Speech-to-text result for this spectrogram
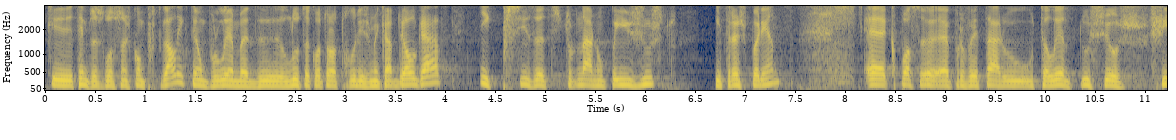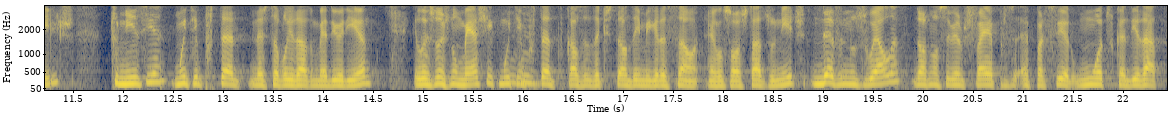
que temos as relações com Portugal e que tem um problema de luta contra o terrorismo em Cabo Delgado e que precisa de se tornar um país justo e transparente, eh, que possa aproveitar o talento dos seus filhos. Tunísia, muito importante na estabilidade do Médio Oriente. Eleições no México, muito uhum. importante por causa da questão da imigração em relação aos Estados Unidos. Na Venezuela, nós não sabemos se vai aparecer um outro candidato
